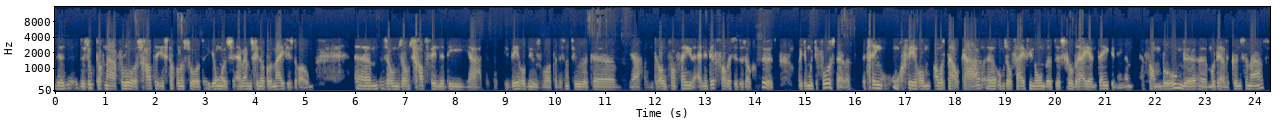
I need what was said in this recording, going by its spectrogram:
de, de zoektocht naar verloren schatten is toch wel een soort jongens en misschien ook wel een meisjesdroom. Um, Zo'n zo'n schat vinden die, ja, die wereldnieuws wordt, dat is natuurlijk uh, ja, een droom van velen. En in dit geval is het dus ook gebeurd. Want je moet je voorstellen, het ging ongeveer om alles bij elkaar, uh, om zo'n 1500 schilderijen en tekeningen van beroemde uh, moderne kunstenaars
